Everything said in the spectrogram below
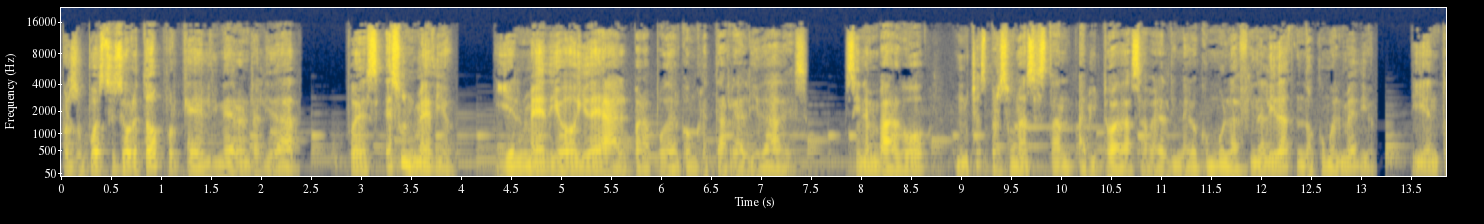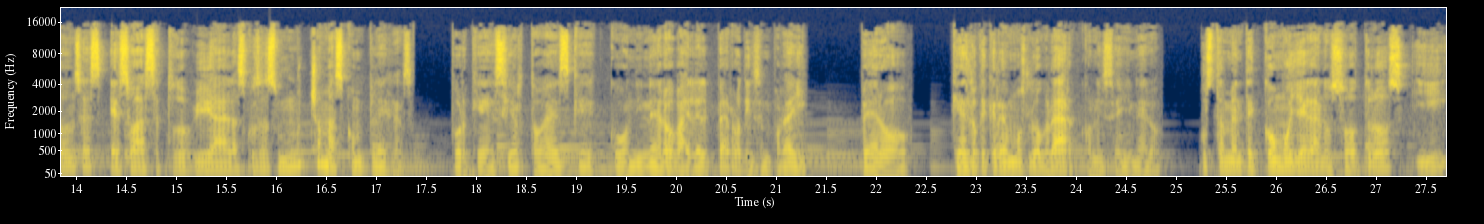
Por supuesto, y sobre todo porque el dinero en realidad, pues es un medio, y el medio ideal para poder concretar realidades. Sin embargo, muchas personas están habituadas a ver el dinero como la finalidad, no como el medio. Y entonces eso hace todavía las cosas mucho más complejas, porque cierto es que con dinero baila el perro, dicen por ahí, pero ¿qué es lo que queremos lograr con ese dinero? Justamente cómo llega a nosotros y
